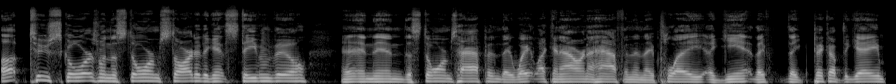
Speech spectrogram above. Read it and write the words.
Up two scores when the Storm started against Stephenville. And, then the storms happen. They wait like an hour and a half, and then they play again. They they pick up the game.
